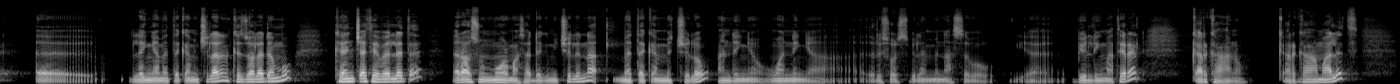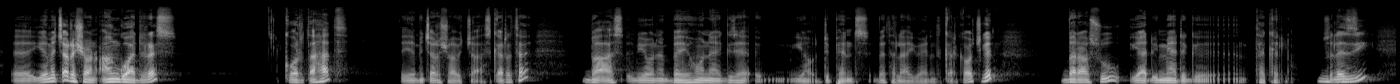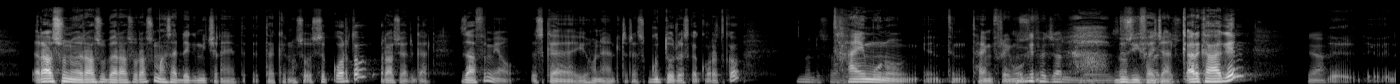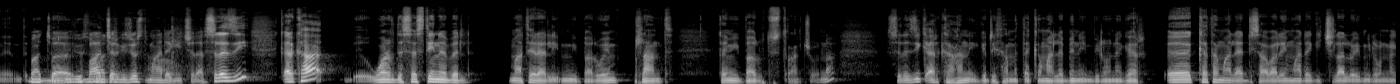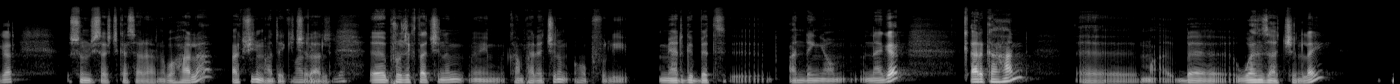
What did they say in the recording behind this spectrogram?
ለእኛ መጠቀም እንችላለን። ከዚያ በኋላ ደግሞ ከእንጨት የበለጠ ራሱን more ማሳደግ የሚችልና መጠቀም የምችለው አንደኛው ዋነኛ resource ብለን የምናስበው የ building material ቀርከሃ ነው። ቀርከሃ ማለት የመጨረሻውን አንጓ ድረስ ቆርጠሃት የመጨረሻ ብቻ አስቀርተህ የሆነ ጊዜ ያው depends በተለያዩ አይነት ቀርከሃዎች ግን በራሱ የሚያድግ ተክል ነው። ስለዚህ ራሱን ራሱ በራሱ ራሱ ማሳደግ የሚችል አይነት ተክል ነው። ስቆርጠው ራሱ ያድጋል። ዛፍም ያው እስከ የሆነ ያህል ድረስ ጉቶ ድረስ ከቆረጥከው time ኡ ነው እንትን time frame ኡ ብዙ ግን ይፈጃል ብዙ ይፈጃል። ቀርከሃ ግን በአጭር ጊዜ ውስጥ ማደግ- ይችላል። ስለዚህ ቀርከሃ one of sustainable material የሚባሉ ወይም plant ከሚባሉት ውስጥ ናቸው። እና ስለዚህ ቀርከሃን ግዴታ መጠቀም አለብን የሚለው ነገር ከተማ ላይ አዲስ አበባ ላይ ማደግ ይችላል የሚለውን ነገር እሱን research ከሰራን በኋላ actually ማደግ ይችላል። ፕሮጀክታችንም ወይም company ያችንም hopefully የሚያድግበት አንደኛውም ነገር ቀርከሃን በወንዛችን ላይ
